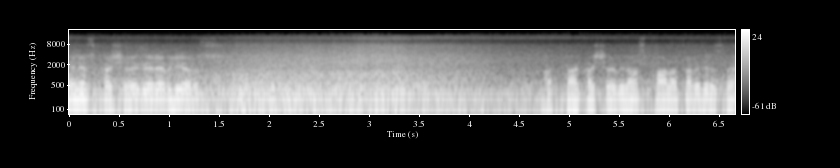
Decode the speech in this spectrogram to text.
Henüz kaşığı görebiliyoruz. Hatta kaşığı biraz parlatabiliriz de.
